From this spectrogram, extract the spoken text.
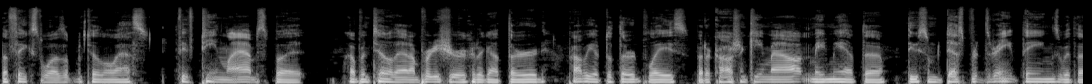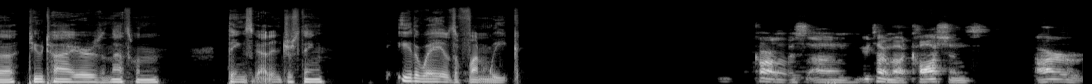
the fixed was up until the last 15 laps, but up until that, I'm pretty sure I could have got third, probably up to third place. But a caution came out and made me have to do some desperate th- things with uh, two tires, and that's when things got interesting. Either way, it was a fun week. Carlos, um, you're talking about cautions. Our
